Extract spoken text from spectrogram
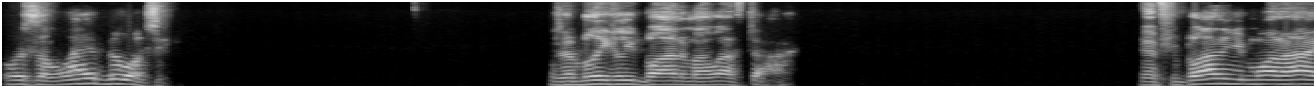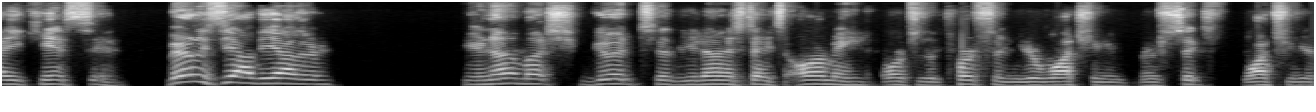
was a liability. Because I'm legally blind in my left eye. If you're blind in one eye, you can't see, barely see out the other. You're not much good to the United States Army or to the person you're watching or six watching your.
